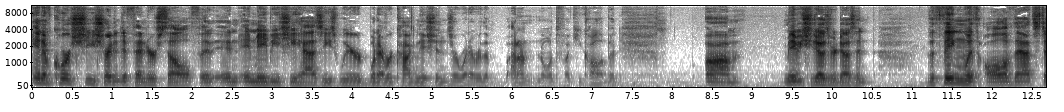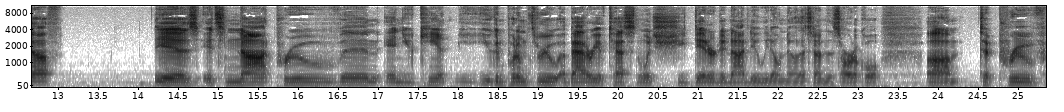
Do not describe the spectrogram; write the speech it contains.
and of course she's trying to defend herself, and, and and maybe she has these weird whatever cognitions or whatever the I don't know what the fuck you call it, but um, maybe she does or doesn't. The thing with all of that stuff is it's not proven and you can't you can put them through a battery of tests in which she did or did not do we don't know that's not in this article um, to prove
